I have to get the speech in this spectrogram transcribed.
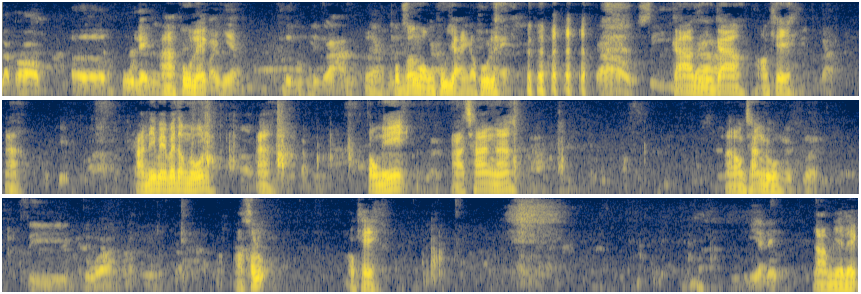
แล้วก็เอ่อผู้เล็กอ่าผู้เล็ก ไว้เนี่ยหนึ่งหนึ่งล้านนะผมก็งงผู้ใหญ่กับผู้เล็กเก้าสี่เก้าสี่เก้าโอเคนะอะโอเค อันนี้ไปไว้ตรงนู้น อะ ตรงนี้ อะช่างนะ อะลองช่างดูเล็กด้วยสี่ตัวอะเขารู้โอเค เมียเล็กอะเมียเล็ก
